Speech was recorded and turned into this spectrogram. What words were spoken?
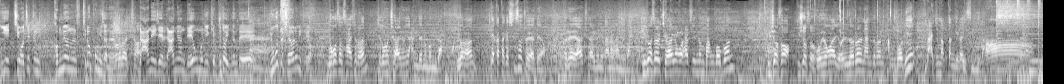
이게 지금 어쨌든 겉면은 스티로폼이잖아요. 그렇죠. 근데 안에 이제 라면 내용물이 이렇게 묻어 있는데 네. 이것도 재활용이 돼요? 이것은 사실은 지금은 재활용이 안 되는 겁니다. 이거는 깨끗하게 씻어줘야 돼요. 그래야 재활용이 가능합니다. 이것을 재활용을 할 수 있는 방법은 부셔서 부셔서. 고형화 연료를 만드는 방법이 마지막 단계가 있습니다. 아.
